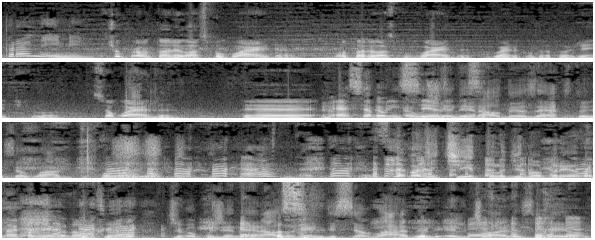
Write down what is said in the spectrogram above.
pra Nini. Deixa eu perguntar um negócio pro guarda. Perguntar um negócio pro guarda. O guarda contratou a gente. Falou: Seu guarda, é, essa é a É, princesa. é o que general do exército, esse é o guarda que falou. você- Esse negócio de título de nobreza não é comigo, não. Chegou pro general do reino de seu guarda. Ele, ele te olha assim meio.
